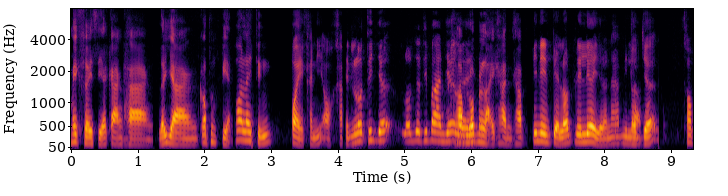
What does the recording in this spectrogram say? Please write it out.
ไม่เคยเสียกลางทาง แล้วยางก็เพิ่งเปลี่ยนเพราะอะไรถึงปล่อยคันนี้ออกครับ เห็นรถที่เยอะรถเยอะที่บ้านเยอะครับเลยรถมันหลายคันครับ พี่นินเปลี่ยนรถเรื่อยๆอยู่แล้วนะครับมีรถครับเยอะขอบ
